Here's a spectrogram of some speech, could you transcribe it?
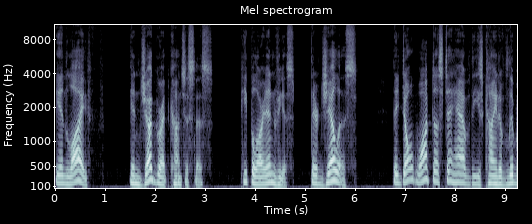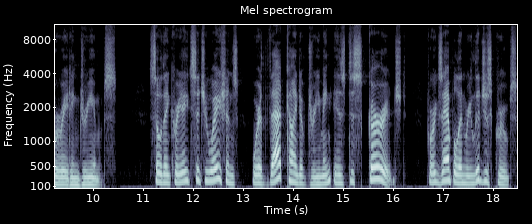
in life, in Jagrat consciousness, people are envious. They're jealous. They don't want us to have these kind of liberating dreams. So they create situations where that kind of dreaming is discouraged. For example, in religious groups,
